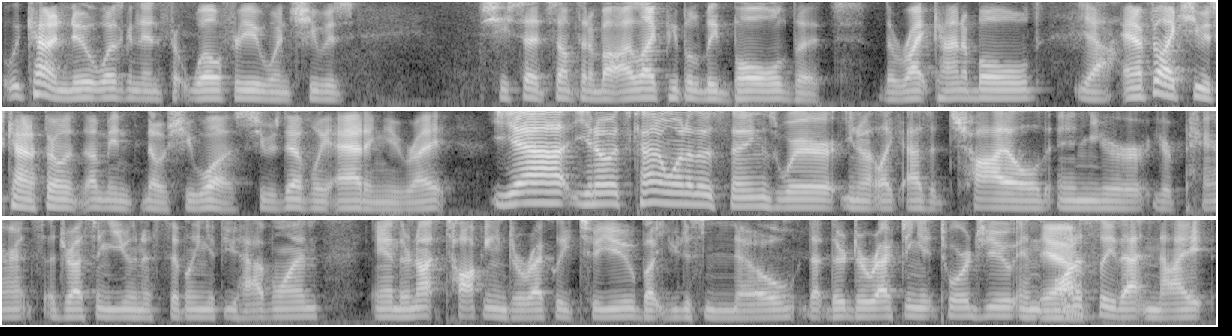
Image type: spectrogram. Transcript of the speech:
we kind of knew it wasn't going to end well for you when she was. She said something about I like people to be bold, but the right kind of bold. Yeah. And I feel like she was kind of throwing. I mean, no, she was. She was definitely adding you, right? Yeah, you know, it's kind of one of those things where, you know, like as a child and your your parents addressing you and a sibling if you have one, and they're not talking directly to you, but you just know that they're directing it towards you. And Yeah. honestly, that night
